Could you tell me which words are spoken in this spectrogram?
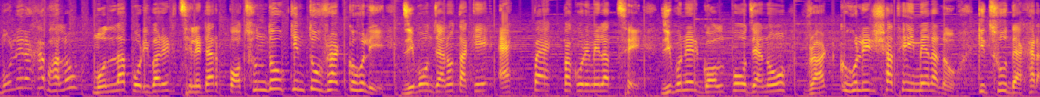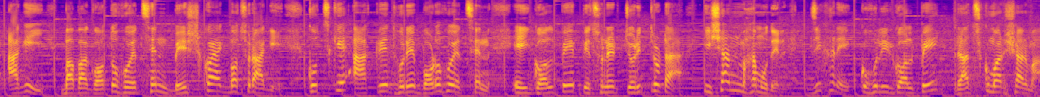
বলে রাখা ভালো, মোল্লা পরিবারের ছেলেটার পছন্দও কিন্তু বিরাট কোহলি। জীবন যেন তাকে এক পা এক পা করে মেলাচ্ছে। জীবনের গল্প যেন বিরাট কোহলির সাথেই মেলানো। কিছু দেখার আগেই বাবা গত হয়েছেন বেশ কয়েক বছর আগে। কোচকে আঁকড়ে ধরে বড় হয়েছেন এই গল্পে পেছনের চরিত্রটা ঈশান মাহমুদের, যেখানে কোহলির গল্পে রাজকুমার শর্মা।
